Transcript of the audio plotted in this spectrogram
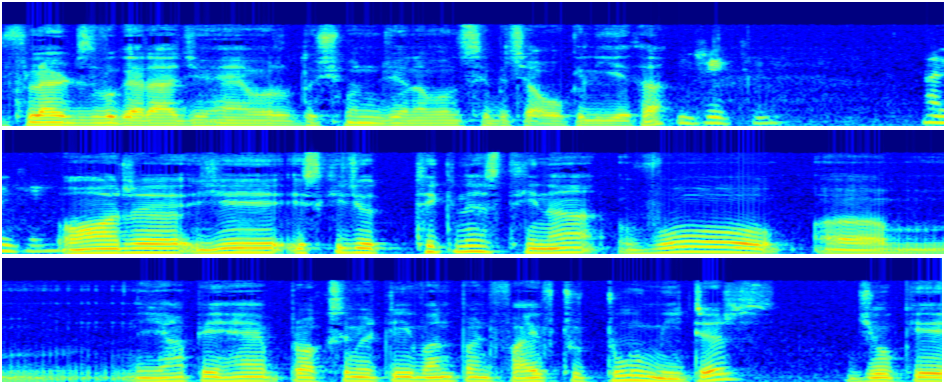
फ्लड्स वगैरह जो हैं और दुश्मन जो है ना उनसे बचाव के लिए था। जी जी। हाँ जी। और ये इसकी जो थिकनेस थी ना वो यहाँ पे है अप्रॉक्सीमेटली 1.5 टू 2 मीटर्स जो कि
